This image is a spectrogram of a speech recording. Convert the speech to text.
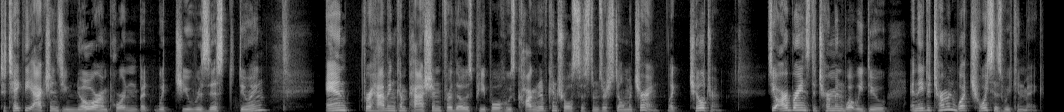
to take the actions you know are important but which you resist doing, and for having compassion for those people whose cognitive control systems are still maturing, like children. See, our brains determine what we do and they determine what choices we can make.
